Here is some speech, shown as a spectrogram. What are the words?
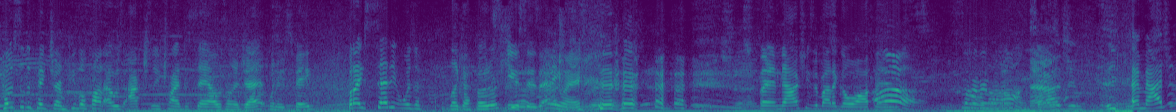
Posted the picture and people thought I was actually trying to say I was on a jet when it was fake. But I said it was a like a photo shoot. Excuses, anyway. but now she's about to go off and Oh, prove everyone wrong. so. Imagine faking Imagine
